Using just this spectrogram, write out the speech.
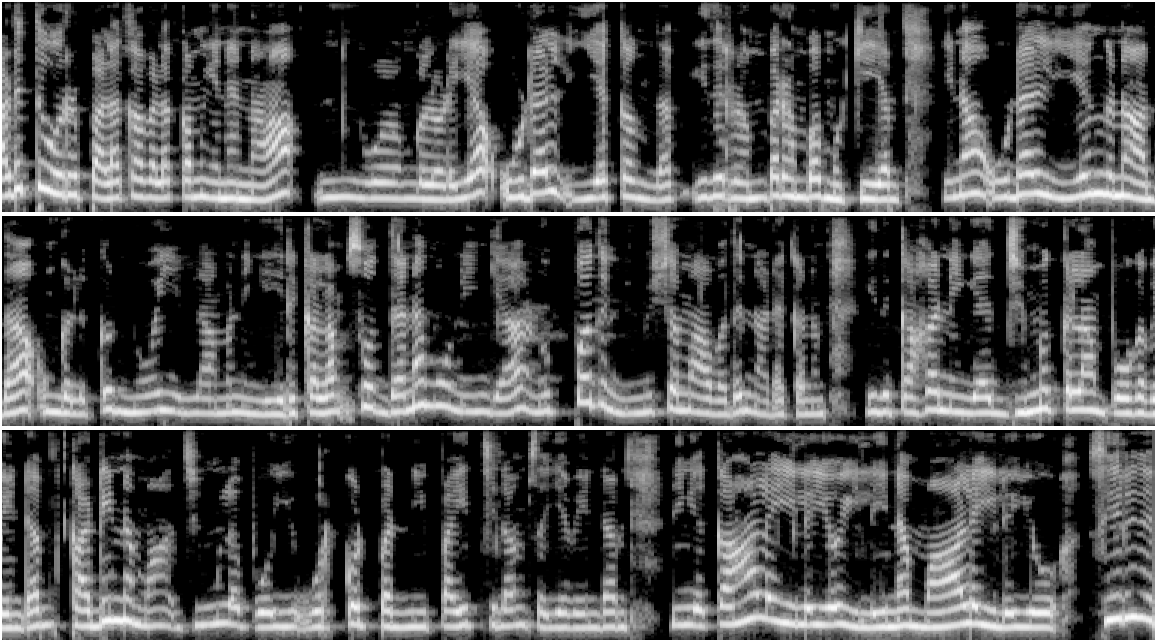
அடுத்து ஒரு பழக்க வழக்கம் என்னென்னா உங்களுடைய உடல் இயக்கங்கள் இது ரொம்ப ரொம்ப முக்கியம். ஏன்னா உடல் இயங்குனா தான் உங்களுக்கு நோய் இல்லாமல் நீங்கள் இருக்கலாம். ஸோ தினமும் நீங்கள் முப்பது நிமிஷமாவது நடக்கணும். இதுக்காக நீங்கள் ஜிம்முக்கெல்லாம் போக வேண்டாம். கடினமாக ஜிம்மில் போய் ஒர்க் அவுட் பண்ணி பயிற்சிலாம் செய்ய வேண்டாம். நீங்கள் காலையிலேயோ இல்லைன்னா மாலையிலேயோ சிறிது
